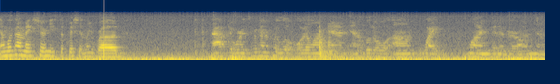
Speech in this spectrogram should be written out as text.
And we're gonna make sure he's sufficiently rubbed. Afterwards, we're gonna put a little oil on him and a little, um, white wine vinegar on him.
